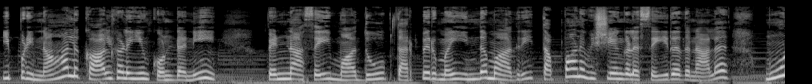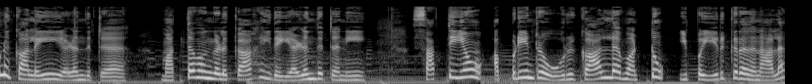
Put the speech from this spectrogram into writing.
இப்படி நாலு கால்களையும் கொண்ட நீ பெண்ணாசை மது தற்பெருமை இந்த மாதிரி தப்பான விஷயங்களை செய்யறதுனால மூணு காலையும் இழந்துட்ட. மத்தவங்களுக்காக இதை இழந்துட்ட நீ. சத்தியம் அப்படின்ற ஒரு காலில் மட்டும் இப்போ இருக்கிறதுனால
